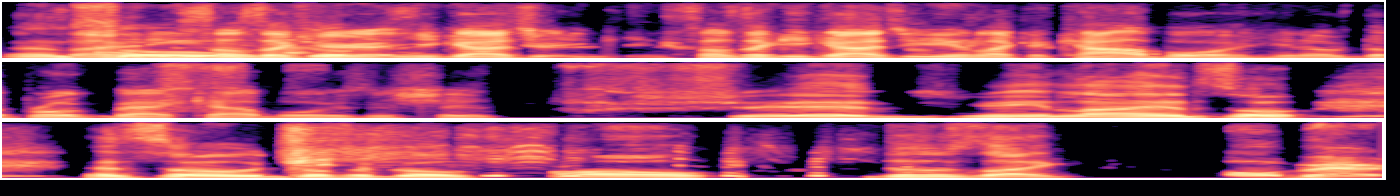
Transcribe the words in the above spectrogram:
And so sounds like so- you're you guys. Are, sounds like you guys are eating like a cowboy. You know the Brokeback Cowboys and shit. shit, you ain't lying. So and so Joseph goes, Oh, Joseph's like, Oh man,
